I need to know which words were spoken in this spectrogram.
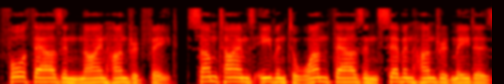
4,900 feet, sometimes even to 1,700 metres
